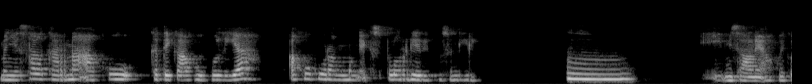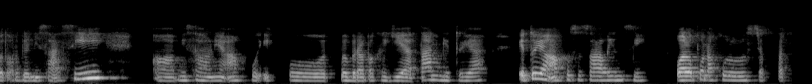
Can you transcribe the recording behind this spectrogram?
Menyesal karena aku ketika aku kuliah, aku kurang mengeksplor diriku sendiri. Hmm. Misalnya aku ikut organisasi, uh, misalnya aku ikut beberapa kegiatan gitu ya, itu yang aku sesalin sih. Walaupun aku lulus cepat,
